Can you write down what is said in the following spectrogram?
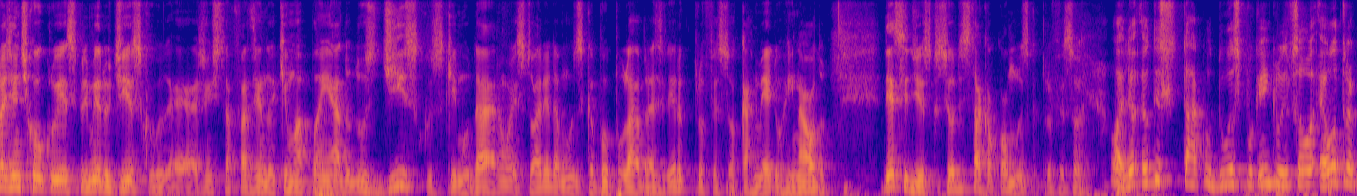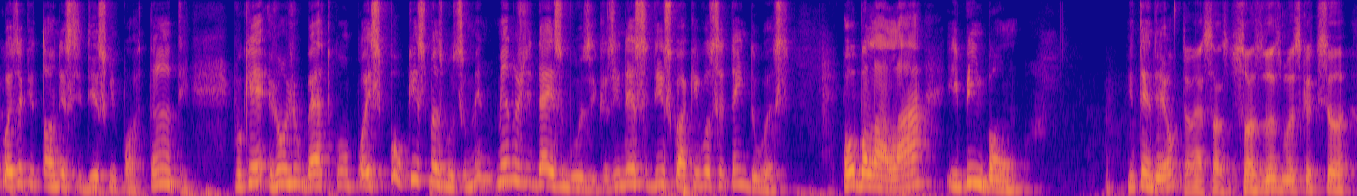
Para a gente concluir esse primeiro disco, é, a gente está fazendo aqui um apanhado dos discos que mudaram a história da música popular brasileira, com o professor Carmélio Rinaldo. Desse disco, o senhor destaca qual música, professor? Olha, eu destaco duas, porque, inclusive, é outra coisa que torna esse disco importante, porque João Gilberto compôs pouquíssimas músicas, menos de 10 músicas, e nesse disco aqui você tem duas: Obalalá e Bim Bom. Entendeu? Então, essas são as duas músicas que o senhor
